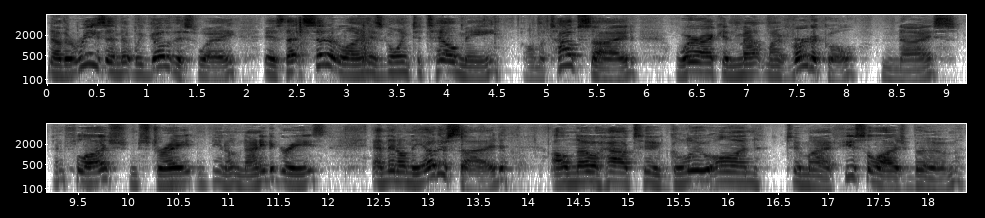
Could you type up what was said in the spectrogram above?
Now, the reason that we go this way is that center line is going to tell me on the top side where I can mount my vertical nice and flush and straight, you know, 90 degrees. And then on the other side, I'll know how to glue on to my fuselage boom,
